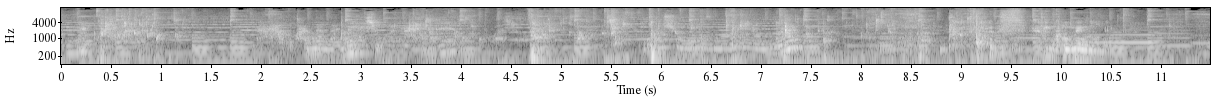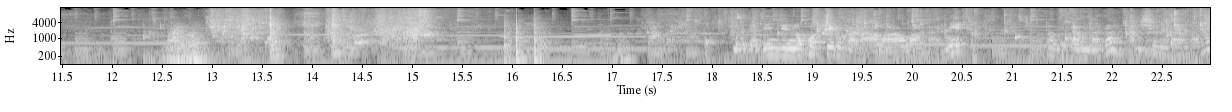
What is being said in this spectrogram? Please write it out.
くねあお花がねしょうがないねここはしょうがないしょうがないよねごめんごめん。まだ全然残ってるからあわあわがね。ちょっと頑張ろう。一緒に頑張ろ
